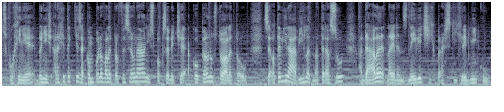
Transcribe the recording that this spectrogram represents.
Z kuchyně, do níž architekti zakomponovali profesionální spotřebiče a koupelnu s toaletou, se otevírá výhled na terasu a dále na jeden z největších pražských rybníků.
